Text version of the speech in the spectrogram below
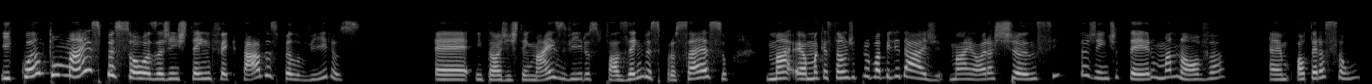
E quanto mais pessoas a gente tem infectadas pelo vírus, é, então a gente tem mais vírus fazendo esse processo, é uma questão de probabilidade. Maior a chance da gente ter uma nova é, alteração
